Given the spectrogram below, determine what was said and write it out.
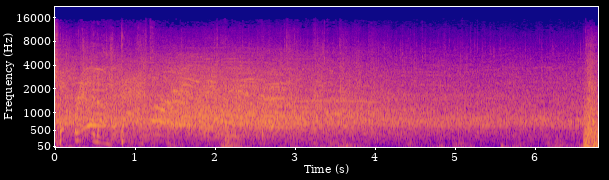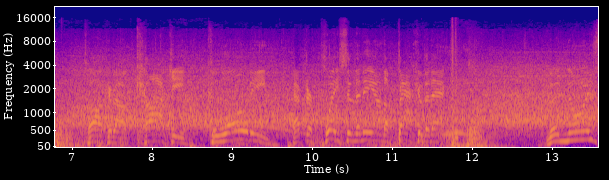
kick right to the back. Talk about cocky, gloating after placing the knee on the back of the neck. The noise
